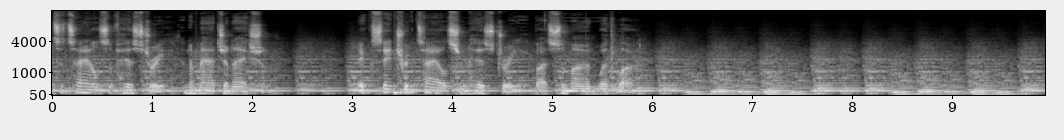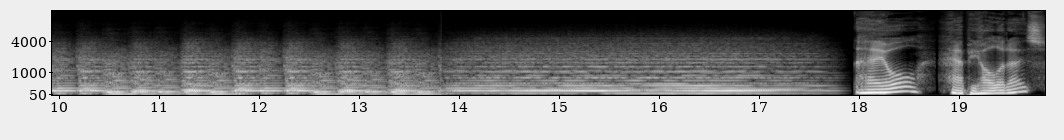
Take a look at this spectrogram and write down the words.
to Tales of History and Imagination. Eccentric Tales from History by Simone Whitlow. Hey all, happy holidays.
